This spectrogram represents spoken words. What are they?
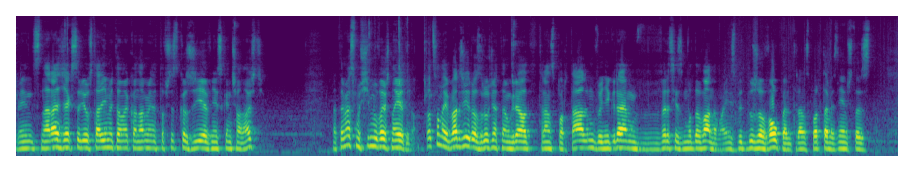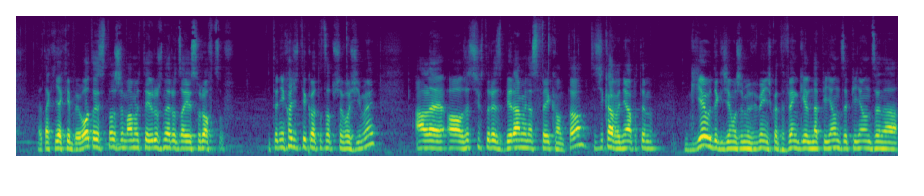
więc na razie jak sobie ustalimy tą ekonomię, no to wszystko żyje w nieskończoność. Natomiast musimy uważać na jedno. To, co najbardziej rozróżnia tę grę od Transporta, ale mówię, nie grałem w wersję zmodowaną, ani zbyt dużo w Open Transporta, więc nie wiem, czy to jest takie, jakie było, to jest to, że mamy tutaj różne rodzaje surowców. I to nie chodzi tylko o to, co przewozimy, ale o rzeczy, które zbieramy na swoje konto. Co ciekawe, nie ma potem giełdy, gdzie możemy wymienić przykład węgiel na pieniądze, pieniądze na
